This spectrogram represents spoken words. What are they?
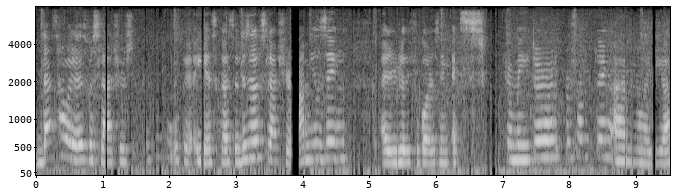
that's how it is for slashers. Okay yes guys so this is a slasher i'm using. I really forgot his name exterminator or something i have no idea.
